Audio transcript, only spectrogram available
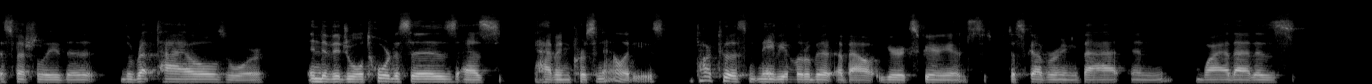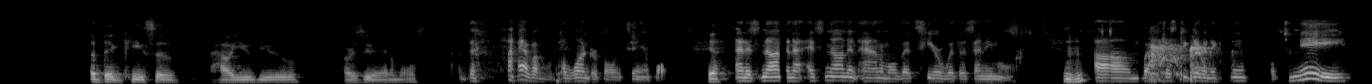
especially the the reptiles or individual tortoises as having personalities talk to us maybe a little bit about your experience discovering that and why that is a big piece of how you view our zoo animals I have a, a wonderful example. Yeah. And it's not an it's not an animal that's here with us anymore. Mhm. Um, but just to give an example, to me,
